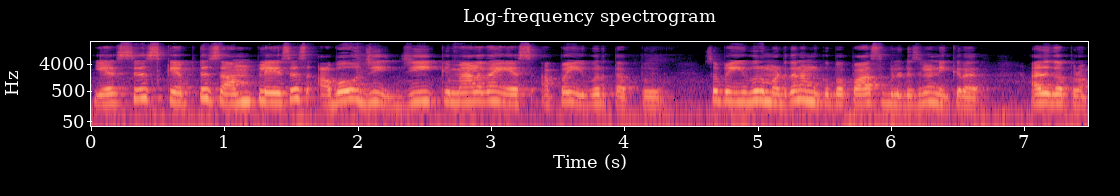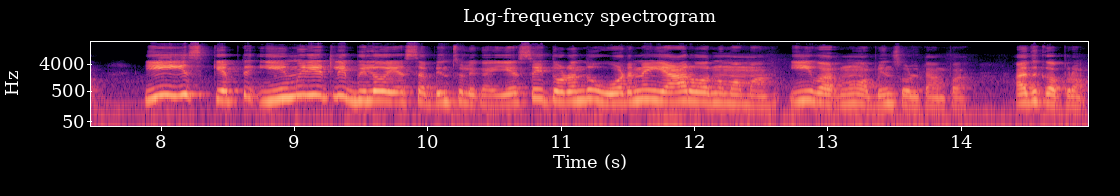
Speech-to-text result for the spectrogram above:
S is kept some places above G ஜிக்கு மேலே தான் எஸ் அப்போ இவர் தப்பு. ஸோ இப்போ இவர் மட்டும் தான் நமக்கு இப்போ பாசிபிலிட்டிஸில் நிற்கிறார் அதுக்கப்புறம் E is kept immediately below S அப்படின்னு சொல்லியிருக்கேன் எஸ்ஐ தொடர்ந்து உடனே யார் வரணுமாம்மா? இ வரணும் அப்படின்னு சொல்லிட்டான்ப்பா. அதுக்கப்புறம்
